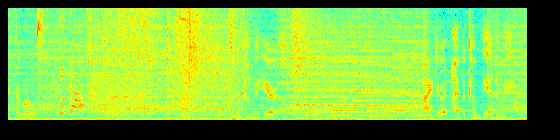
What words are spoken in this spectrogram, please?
Break the rules. Look out! Become a hero. I do it, I become the enemy.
